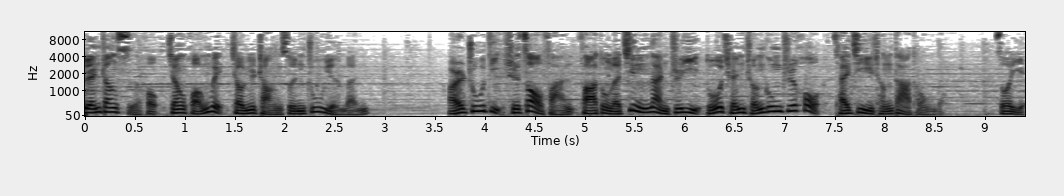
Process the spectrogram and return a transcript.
元璋死后，将皇位交予长孙朱允文，而朱棣是造反，发动了靖难之役，夺权成功之后才继承大统的。所以，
